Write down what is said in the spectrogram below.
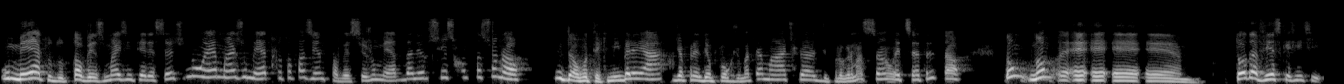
o método talvez mais interessante não é mais o método que eu estou fazendo, talvez seja o método da neurociência computacional. Então, eu vou ter que me embrear de aprender um pouco de matemática, de programação, etc. e tal. Então, não, é, é, toda vez que a gente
